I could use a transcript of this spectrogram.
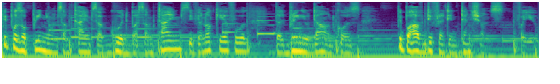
People's opinions sometimes are good, but sometimes if you're not careful, they'll bring you down because people have different intentions for you.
